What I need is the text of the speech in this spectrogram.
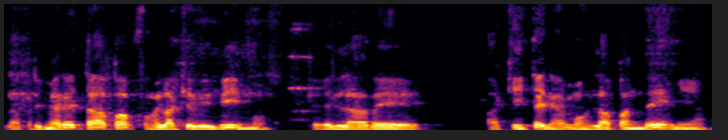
La primera etapa fue la que vivimos, que es la de aquí tenemos la pandemia.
